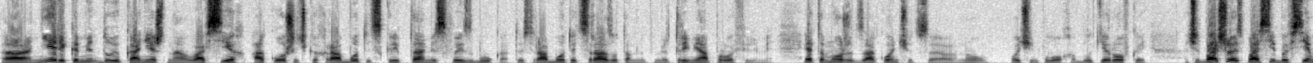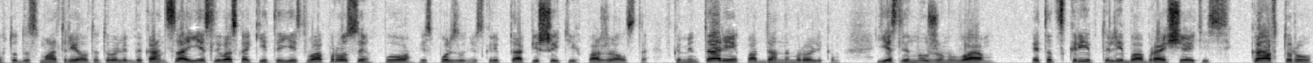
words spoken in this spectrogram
А, не рекомендую, конечно, во всех окошечках работать скриптами с Фейсбука. То есть работать сразу, там, например, тремя профилями. Это может закончиться ну, очень плохо, блокировкой. Значит, большое спасибо всем, кто досмотрел этот ролик до конца. Если у вас какие-то есть вопросы по использованию скрипта, пишите их, пожалуйста, в комментарии под данным роликом. Если нужен вам этот скрипт, либо обращайтесь автору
